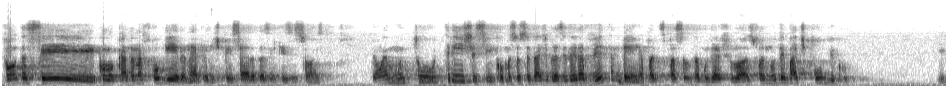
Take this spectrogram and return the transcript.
volta a ser colocada na fogueira, né, para a gente pensar a era das inquisições. Então é muito triste, assim, como a sociedade brasileira vê também a participação da mulher filósofa no debate público. E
